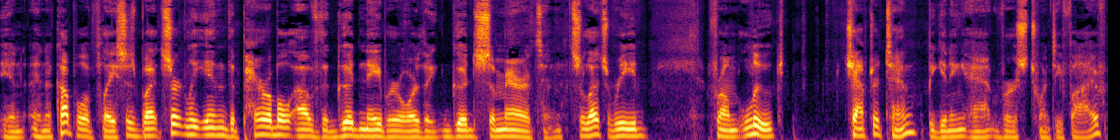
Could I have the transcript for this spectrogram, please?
in, in a couple of places, but certainly in the parable of the good neighbor or the good Samaritan. So let's read from Luke chapter 10, beginning at verse 25.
